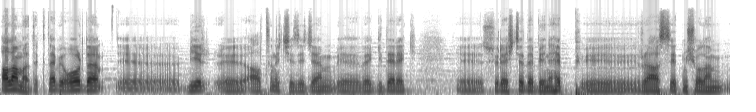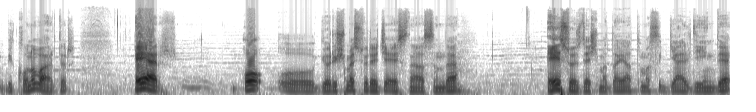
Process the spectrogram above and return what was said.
alamadık. Tabi orada e, bir e, altını çizeceğim e, ve giderek e, süreçte de beni hep e, rahatsız etmiş olan bir konu vardır. Eğer o, o görüşme süreci esnasında e-sözleşme dayatması geldiğinde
